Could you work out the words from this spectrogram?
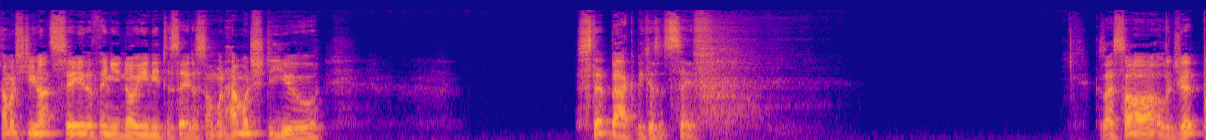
How much do you not say the thing you know you need to say to someone? How much do you step back because it's safe? Because I saw a legit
